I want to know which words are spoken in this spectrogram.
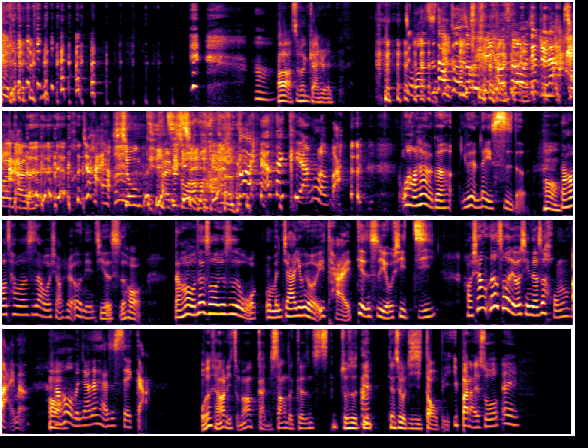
啊啊，是不是很感人？我知道各种原因，所以我就觉得是不是感人？我觉得还好，兄弟之情嘛。对呀，太强了吧！我好像有个有点类似的，然后差不多是在我小学二年级的时候，然后那时候就是我我们家拥有一台电视游戏机，好像那时候流行的是红白嘛，然后我们家那台是 Sega。我就想要你怎么样感伤的跟就是电、啊、电视游戏机道别。一般来说，哎、欸，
